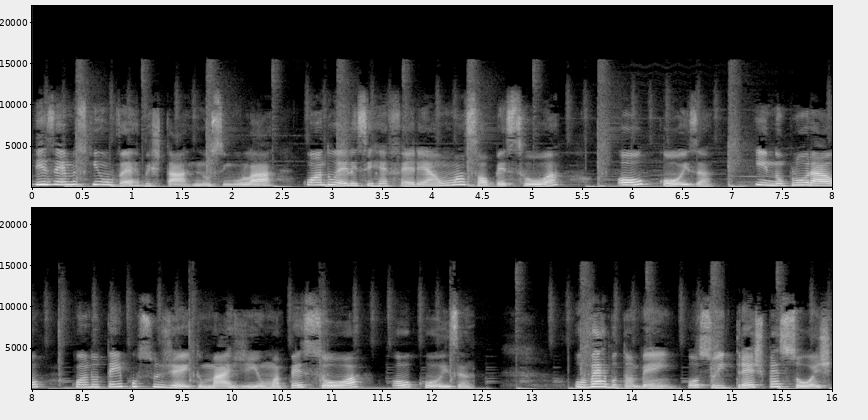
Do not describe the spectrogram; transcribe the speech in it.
Dizemos que um verbo está no singular quando ele se refere a uma só pessoa ou coisa, e no plural, quando tem por sujeito mais de uma pessoa ou coisa. O verbo também possui três pessoas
